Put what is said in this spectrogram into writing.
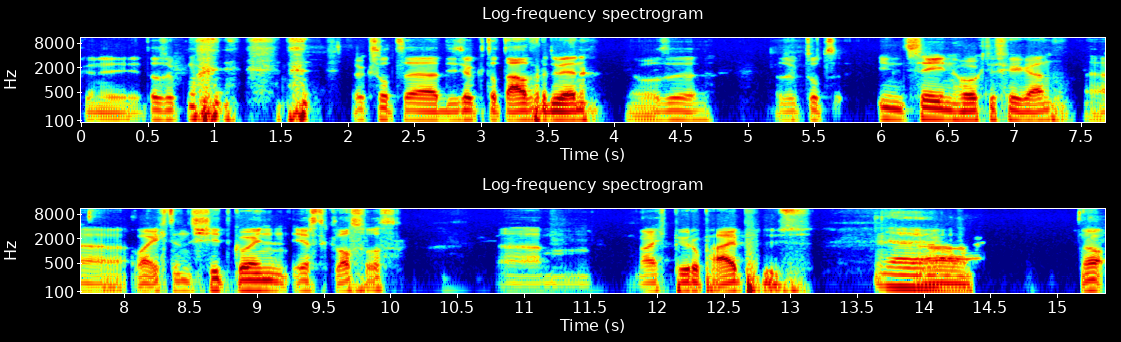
Dat is ook nog. ook zot, uh, die is ook totaal verdwenen. Dat was, uh, dat is ook tot insane hoogtes gegaan. Uh, wat echt een shitcoin eerste klas was. Um, maar echt puur op hype. Dus, ja, ja. ja.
